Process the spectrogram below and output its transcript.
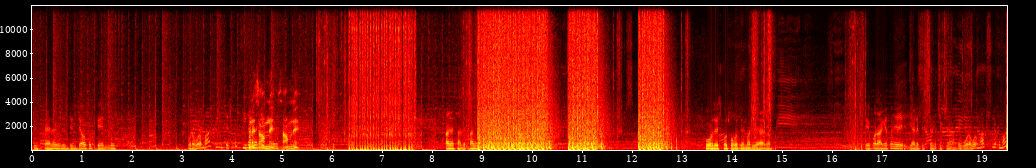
फिर पहले जो दिख जाओ तो पेल ले पूरा पूरा मार के नीचे इसको तीर सामने आने सामने। सामने आजा साले आजा छोड़ दे इसको छोड़ दे मर जाएगा। पेपर आ गया तो ये ये वाले पिक्चर के पीछे आते पूरा पूरा मार साले को मार।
